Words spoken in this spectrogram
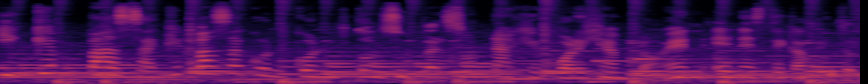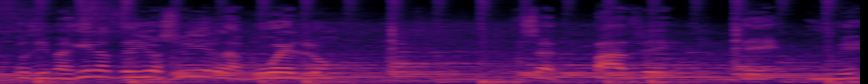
¿Y qué pasa? ¿Qué pasa con, con- con su personaje, por ejemplo, en, en este capítulo? Pues imagínate, yo soy el abuelo, o sea, el padre de mi,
